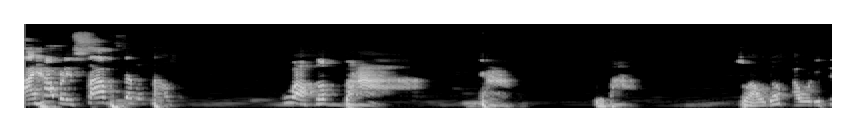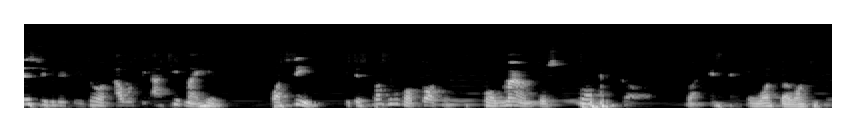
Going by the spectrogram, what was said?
I have reserved 7,000 who have not bowed down to Baal. So I will just I will replace humility. So I will still achieve my aim. But see, it is possible for God for man to stop God to an extent in what God wants to do.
